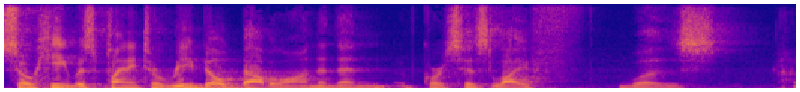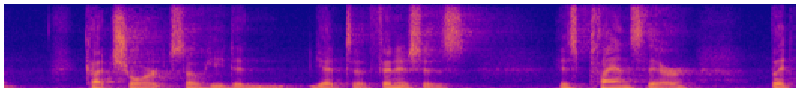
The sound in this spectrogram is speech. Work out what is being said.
So he was planning to rebuild Babylon, and then, of course, his life was cut short, so he didn't get to finish his, his plans there. But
